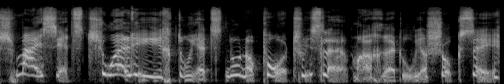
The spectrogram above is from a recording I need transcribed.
schmeiß jetzt die Schule hin, ich tu jetzt nur noch Poetry Slam machen, du wirst schon sehen.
